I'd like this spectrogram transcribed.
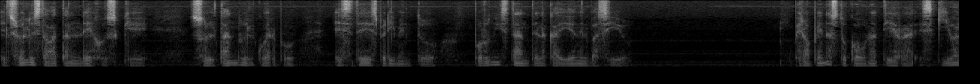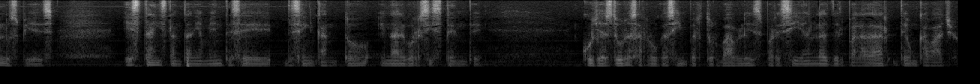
El suelo estaba tan lejos que, soltando el cuerpo, éste experimentó por un instante la caída en el vacío. Pero apenas tocó una tierra esquiva a los pies, esta instantáneamente se desencantó en algo resistente, cuyas duras arrugas imperturbables parecían las del paladar de un caballo.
